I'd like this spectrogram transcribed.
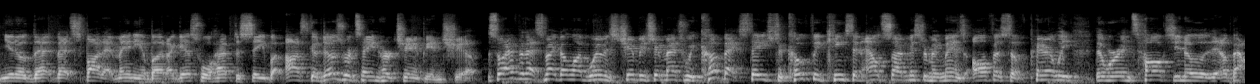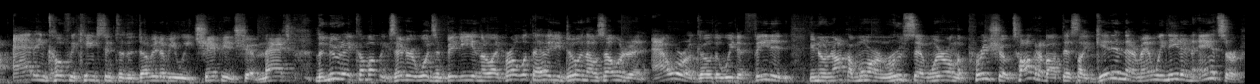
you know, that, that spot at Mania, but I guess we'll have to see. But Asuka does retain her championship. So after that SmackDown Live Women's Championship match, we cut backstage to Kofi Kingston outside Mr. McMahon's office. Apparently, they were in talks, you know, about adding Kofi Kingston to the WWE Championship match. The New Day come up, Xavier Woods and Big E, and they're like, bro, what the hell are you doing? That was over an hour ago that we defeated, you know, Nakamura and Rusev. And we were on the pre-show talking about this. Like, get in there, man. We need an answer.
